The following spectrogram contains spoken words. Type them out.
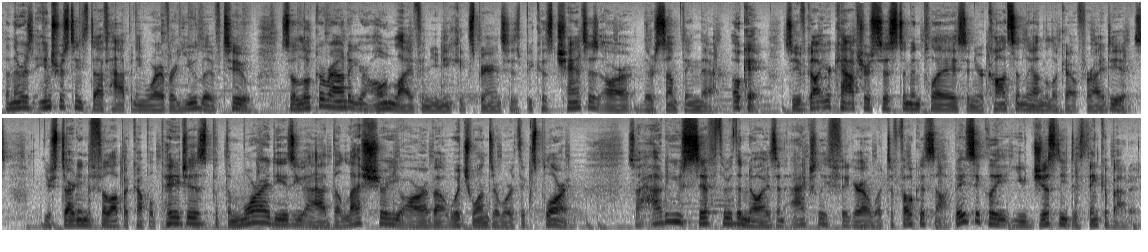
then there is interesting stuff happening wherever you live too. So look around at your own life and unique experiences because chances are there's something there. Okay, so you've got your capture system in place and you're constantly on the lookout for ideas. You're starting to fill up a couple pages, but the more ideas you add, the less sure you are about which ones are worth exploring. So how do you sift through the noise and actually figure out what to focus on? Basically, you just need to think about it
